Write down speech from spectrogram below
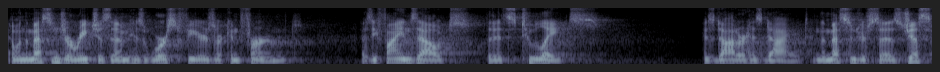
And when the messenger reaches him, his worst fears are confirmed as he finds out that it's too late. His daughter has died. And the messenger says, Just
